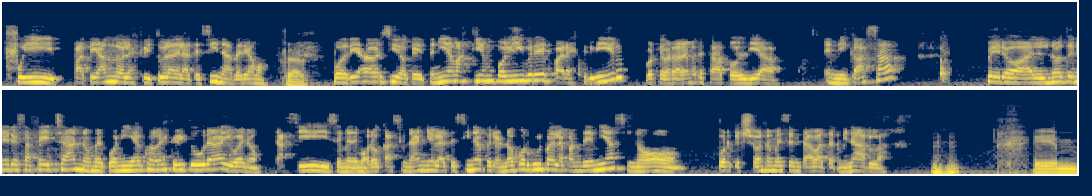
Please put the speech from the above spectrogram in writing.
fui pateando la escritura de la tesina, veríamos. Claro. Podría haber sido que tenía más tiempo libre para escribir, porque verdaderamente estaba todo el día en mi casa, pero al no tener esa fecha no me ponía con la escritura y bueno, así se me demoró casi un año la tesina, pero no por culpa de la pandemia, sino porque yo no me sentaba a terminarla. Em,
